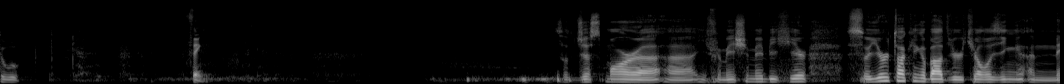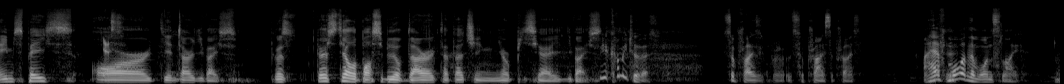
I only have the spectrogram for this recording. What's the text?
Just, just to, to thing. So just more uh, uh, information maybe here. So you're talking about virtualizing a namespace or yes. the entire device? Because there's still a possibility of direct attaching your PCI device. We're coming to this. Surprising, surprise, surprise. I have okay. more than one slide.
